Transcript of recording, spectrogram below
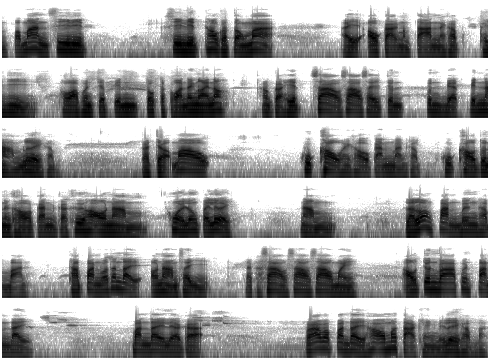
ำประมาณ4ลิตร4ลิตรเฮาก็ต้องมาไอเอากากน้ำตาลนะครับ ขยี้เพราะว่าเพิ่นจะเป็นตกตะกอนจักหน่อยเนาะเฮาก็เฮ็ดซาวซาวใส่จนจนแบบเป็นน้ำเลยครับ ก็จะมาเอาคุกเข้าให้เข้ากันมันครับคุกเข้าตัวหนึ่งเข้ากันก็คือเฮาเอาน้ำห้วยลงไปเลยน้ำแล้วล่องปั้นเบิ่งครับบาน ถ้าปั้นว่าท่านใดเอาน้ำใส่อีก แล้วก็ซาวซาวซาวใหม่เอาจนว่าเพิ่นปั้นได้ปั้นได้แล้วก็ปลาว่าปั้นได้เฮาเอามาตากแห้งได้เลยครับมัน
